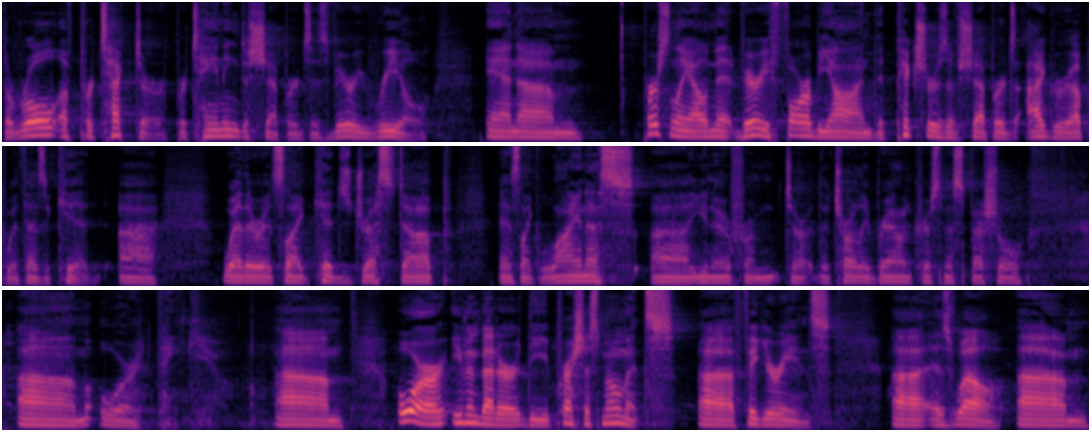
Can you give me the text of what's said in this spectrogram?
The role of protector pertaining to shepherds is very real. And um, personally, I'll admit, very far beyond the pictures of shepherds I grew up with as a kid. Uh, whether it's like kids dressed up as like Linus, uh, you know, from Char- the Charlie Brown Christmas special, um, or thank you, um, or even better, the Precious Moments uh, figurines uh, as well. Um,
